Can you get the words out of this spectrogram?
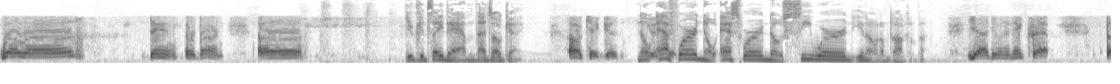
well, uh, damn, or darn. Uh, You could say damn. That's okay. okay, good. No Good, F good. word, no S word, no C word. You know what I'm talking about. Yeah, doing an ain't crap. Uh,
